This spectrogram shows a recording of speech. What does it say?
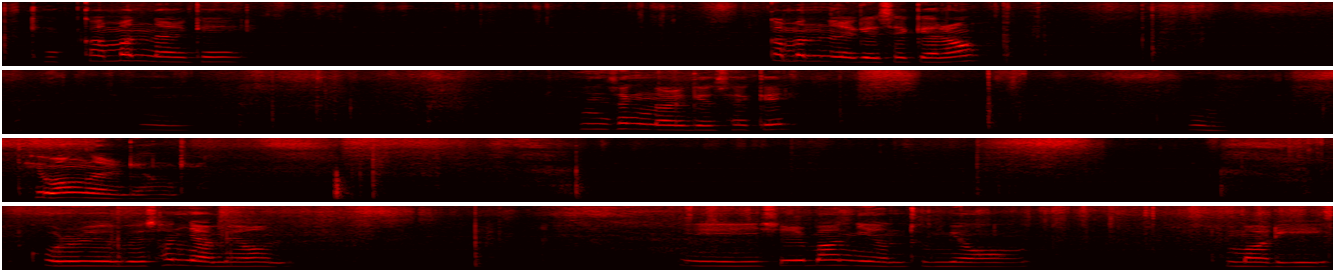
이렇게 까만 날개. 까만 날개 세 개랑 이 흰색 날개 세 개. 음, 대왕 날개 한 개. 그거를 왜 샀냐면 이 실바니안 두 명, 두 마리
